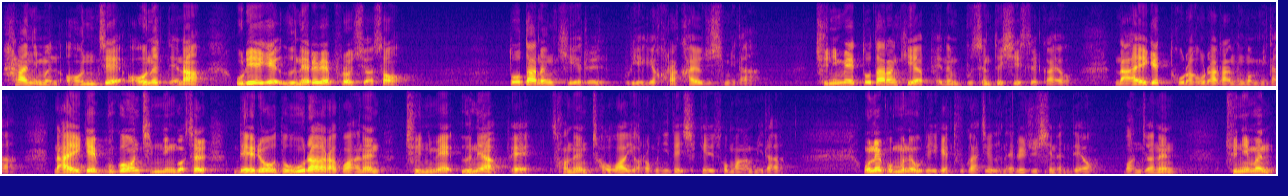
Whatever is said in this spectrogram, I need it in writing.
하나님은 언제 어느 때나 우리에게 은혜를 베풀어 주셔서 또 다른 기회를 우리에게 허락하여 주십니다. 주님의 또 다른 기회 앞에는 무슨 뜻이 있을까요? 나에게 돌아오라라는 겁니다. 나에게 무거운 짐진 것을 내려놓으라라고 하는 주님의 은혜 앞에 서는 저와 여러분이 되시길 소망합니다. 오늘 본문은 우리에게 두 가지 은혜를 주시는데요. 먼저는 주님은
